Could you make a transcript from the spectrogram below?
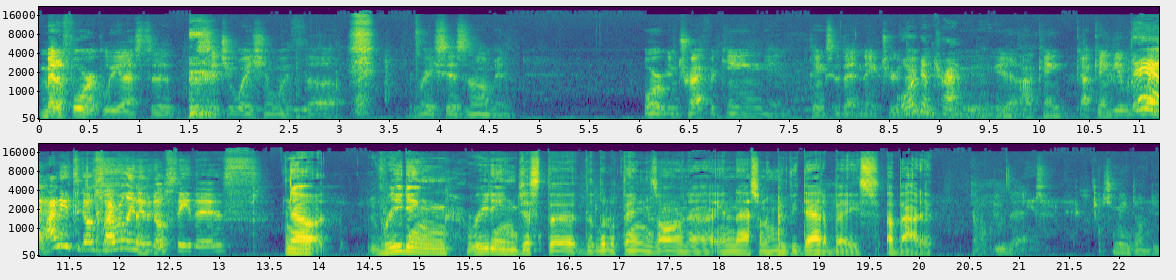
metaphorically as to the situation with uh, racism and organ trafficking and things of that nature. Organ we- trafficking? Yeah, I can't, I can't give it Damn, away. I need to go. So I really need to go see this. Now, reading reading just the the little things on uh, International Movie Database about it. Don't do that. What you mean? Don't do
